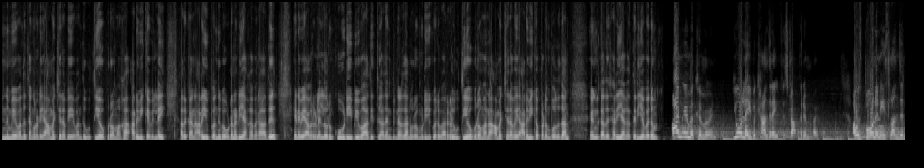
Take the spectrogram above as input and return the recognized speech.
இன்னுமே வந்து தங்களுடைய அமைச்சரவையை வந்து உத்தியோகபூர்வமாக அறிவிக்கவில்லை. அதுக்கான அறிவிப்பு வந்து இப்போ உடனடியாக வராது. எனவே அவர்கள் எல்லோரும் கூடி விவாதித்து அதன் பின்னர் தான் ஒரு முடிவுக்கு வருவார்கள். உத்தியோகபூர்வமான அமைச்சரவை அறிவிக்கப்படும் போதுதான் எங்களுக்கு அது சரியாக தெரிய வரும் I'm Uma Kumaran, your Labour candidate for Stratford and Bow. I was born in East London,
